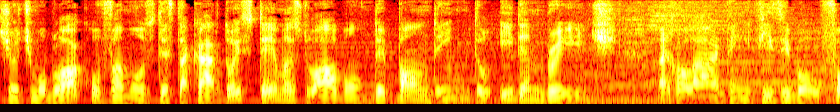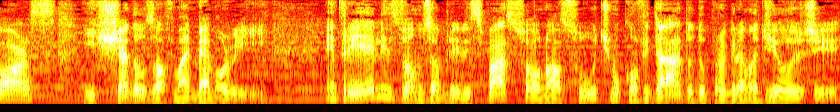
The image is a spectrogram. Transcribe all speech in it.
Neste último bloco, vamos destacar dois temas do álbum The Bonding do Eden Bridge. Vai rolar The Invisible Force e Shadows of My Memory. Entre eles, vamos abrir espaço ao nosso último convidado do programa de hoje,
